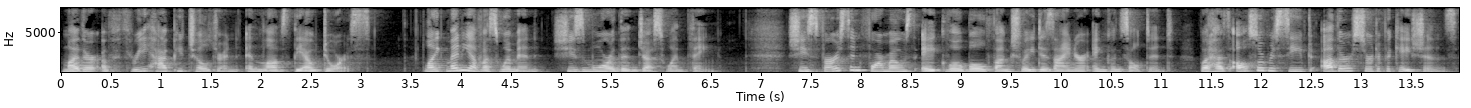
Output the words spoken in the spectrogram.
mother of three happy children, and loves the outdoors. Like many of us women, she's more than just one thing. She's first and foremost a global feng shui designer and consultant, but has also received other certifications,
